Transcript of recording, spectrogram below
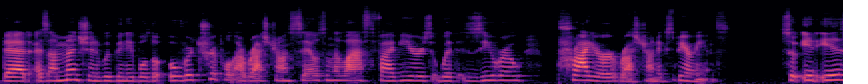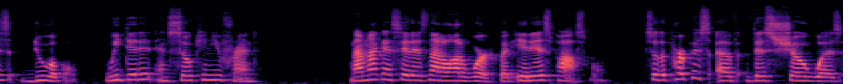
that, as I mentioned, we've been able to over triple our restaurant sales in the last five years with zero prior restaurant experience. So it is doable. We did it, and so can you, friend. Now, I'm not going to say that it's not a lot of work, but it is possible. So, the purpose of this show was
